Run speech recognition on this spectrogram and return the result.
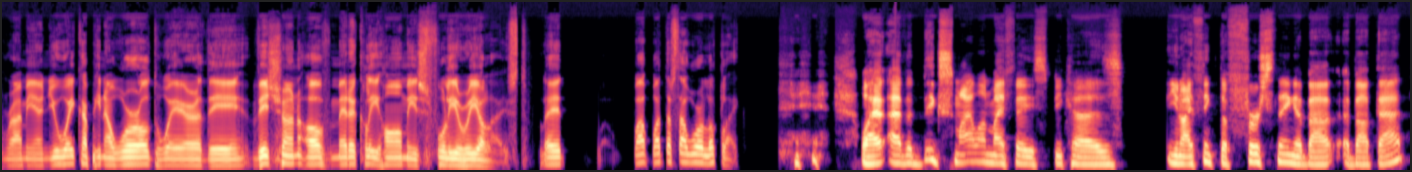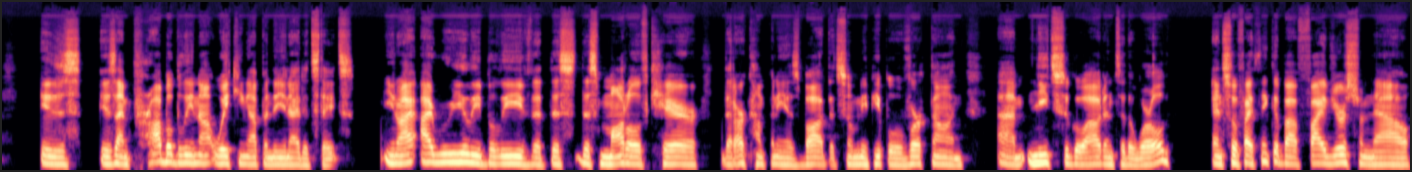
Rami, and you wake up in a world where the vision of medically home is fully realized. Let, what, what does that world look like? well, I, I have a big smile on my face because, you know, I think the first thing about about that is is I'm probably not waking up in the United States. You know, I, I really believe that this this model of care that our company has bought, that so many people have worked on, um, needs to go out into the world. And so if I think about five years from now,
